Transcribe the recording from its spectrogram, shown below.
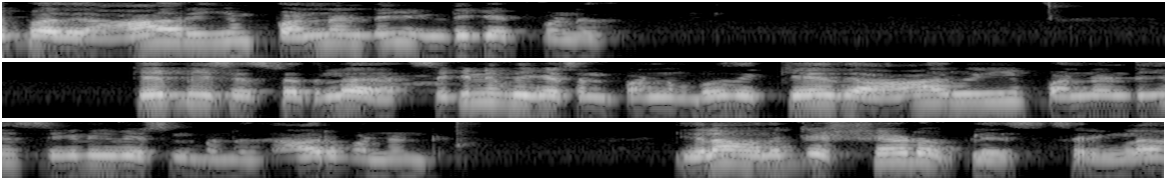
இப்போ அது ஆறையும் பன்னெண்டையும் இண்டிகேட் பண்ணுது. கேபி சிஸ்டத்தில் சிக்னிஃபிகேஷன் பண்ணும்போது கேது ஆறையும் பன்னெண்டையும் சிக்னிஃபிகேஷன் பண்ணுது. ஆறு பன்னெண்டு. இதெல்லாம் வந்துட்டு ஷேடோ பிளேஸ் சரிங்களா?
